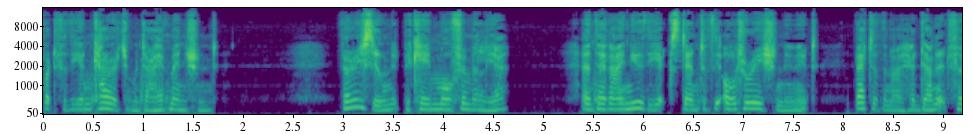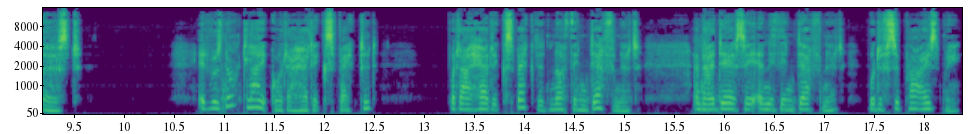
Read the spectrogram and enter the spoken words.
but for the encouragement I have mentioned. Very soon it became more familiar, and then I knew the extent of the alteration in it better than I had done at first. It was not like what I had expected, but I had expected nothing definite, and I dare say anything definite would have surprised me.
